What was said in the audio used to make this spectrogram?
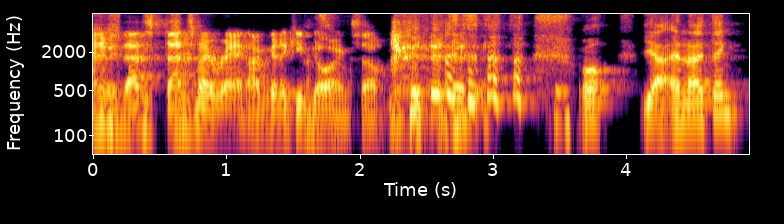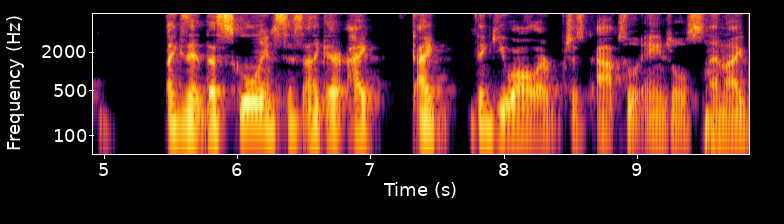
Anyway, that's that's my rant. I'm gonna keep That's- going. So well, yeah, and I think, like I said, the schooling system, like I, I think you all are just absolute angels, and I,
